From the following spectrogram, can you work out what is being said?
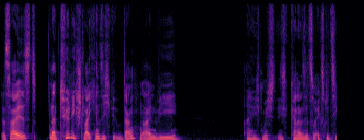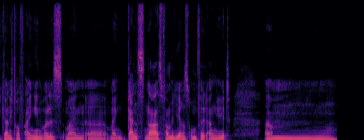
Das heißt, natürlich schleichen sich Gedanken ein wie, ich, möchte, ich kann da jetzt so explizit gar nicht drauf eingehen, weil es mein, äh, mein ganz nahes familiäres Umfeld angeht, ähm,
